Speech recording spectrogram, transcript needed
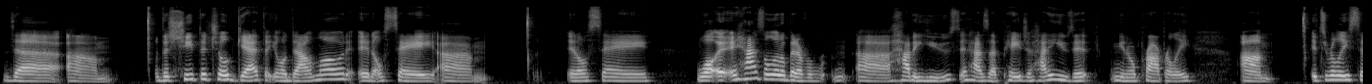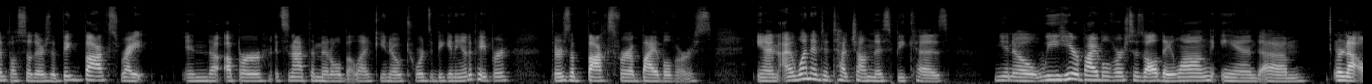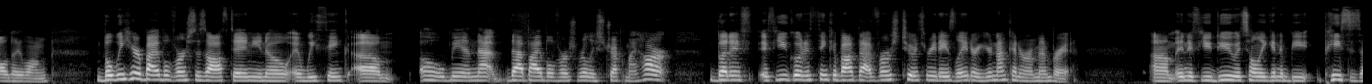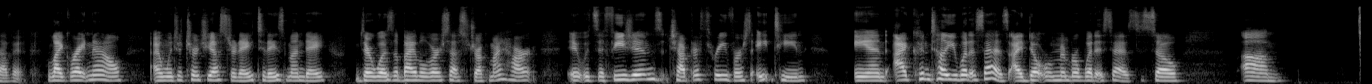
the um the sheet that you'll get that you'll download, it'll say um it'll say well it, has a little bit of uh how to use. It has a page of how to use it, you know, properly. Um it's really simple. So there's a big box right in the upper, it's not the middle, but like, you know, towards the beginning of the paper, there's a box for a Bible verse. And I wanted to touch on this because, you know, we hear Bible verses all day long and um or not all day long, but we hear Bible verses often, you know, and we think, um, oh man, that that Bible verse really struck my heart. But if if you go to think about that verse two or three days later, you're not going to remember it. Um, and if you do, it's only going to be pieces of it. Like right now, I went to church yesterday. Today's Monday. There was a Bible verse that struck my heart. It was Ephesians chapter 3, verse 18. And I couldn't tell you what it says. I don't remember what it says. So, um,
